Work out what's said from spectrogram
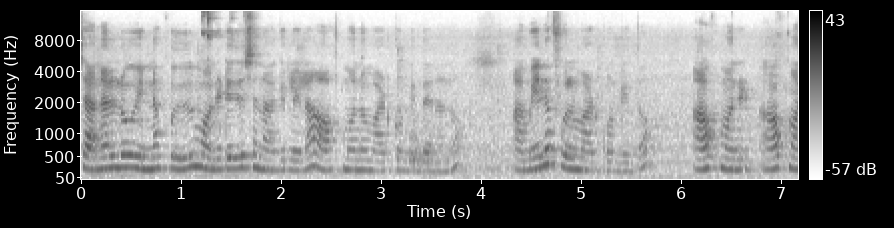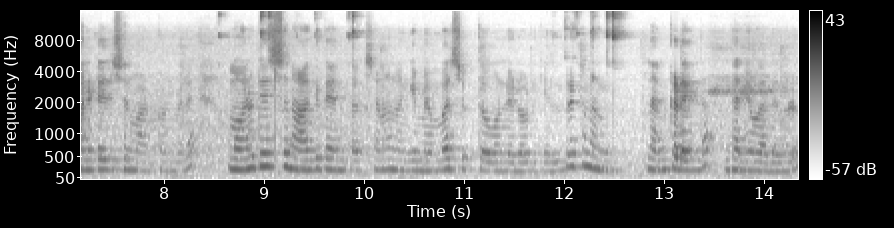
ಚಾನಲ್ಲು ಇನ್ನೂ ಫುಲ್ ಮಾನಿಟೈಸೇಷನ್ ಆಗಿರಲಿಲ್ಲ. ಆಫ್ ಮೋನೋ ಮಾಡ್ಕೊಂಡಿದ್ದೆ ನಾನು. ಆಮೇಲೆ ಫುಲ್ ಮಾಡ್ಕೊಂಡಿದ್ದು. ಆಫ್ ಮಾನಿ ಆಫ್ ಮಾನಿಟೈಸೇಷನ್ ಮಾಡ್ಕೊಂಡ್ಮೇಲೆ ಮಾನಿಟೈಸೇಷನ್ ಆಗಿದೆ ಅಂದ ತಕ್ಷಣ ನನಗೆ ಮೆಂಬರ್ಶಿಪ್ ತೊಗೊಂಡಿರೋರಿಗೆಲ್ಲರಿಗೂ ನನ್ನ ನನ್ನ ಕಡೆಯಿಂದ ಧನ್ಯವಾದಗಳು.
